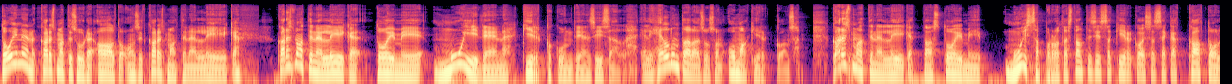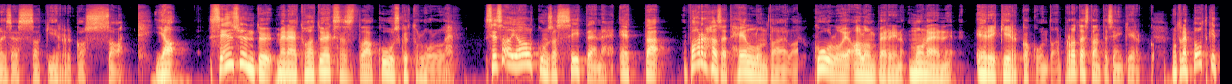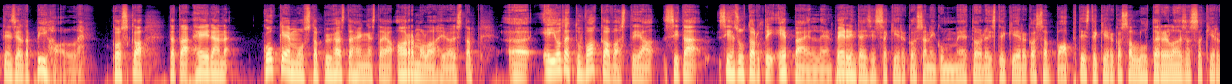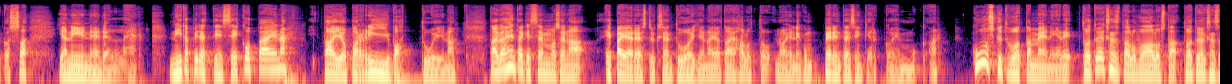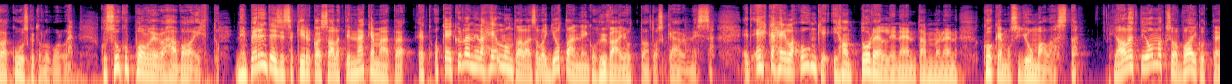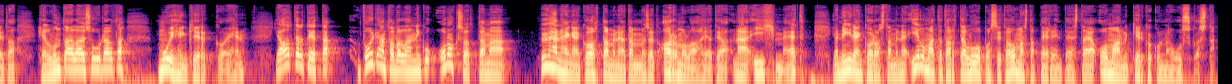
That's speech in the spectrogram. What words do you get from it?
Toinen karismaattisuuden aalto on sitten karismaattinen liike. Karismaattinen liike toimii muiden kirkkokuntien sisällä, eli helluntalaisuus on oma kirkkonsa. Karismaattinen liike taas toimii muissa protestanttisissa kirkoissa sekä katolisessa kirkossa. Ja sen synty menee 1960-luvulle. Se sai alkunsa siten, että varhaiset helluntailla kuului alun perin monen eri kirkkokuntaan, protestanttisiin kirkkoon, mutta ne potkittiin sieltä pihalle, koska tätä heidän kokemusta pyhästä hengestä ja armolahjoista ö, ei otettu vakavasti ja sitä, siihen suhtauduttiin epäilleen perinteisissä kirkoissa, niin kuin metodistikirkossa, baptistikirkossa, luterilaisessa kirkossa ja niin edelleen. Niitä pidettiin sekopäinä tai jopa riivattuina, tai vähintäänkin semmoisena epäjärjestyksen tuojina, jota ei haluttu noihin niin kuin perinteisiin kirkkoihin mukaan. 60 vuotta meni, eli 1900-luvun alusta 1960-luvulle, kun sukupolvi vähän vaihtui, niin perinteisissä kirkoissa alettiin näkemään, että, että okei, kyllä niillä helluntalaisilla on jotain niin kuin hyvää juttua tuossa käynnissä. Että ehkä heillä onkin ihan todellinen tämmöinen kokemus Jumalasta. Ja alettiin omaksua vaikutteita helluntailaisuudelta muihin kirkkoihin. Ja ajateltiin, että voidaan tavallaan niin kuin omaksua tämä pyhän hengen kohtaaminen ja tämmöiset armolahjat ja nämä ihmeet, ja niiden korostaminen ilman, että tarvitsee luopua siitä omasta perinteestä ja oman kirkokunnan uskosta.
